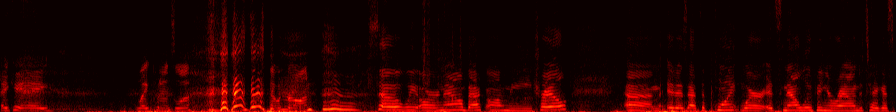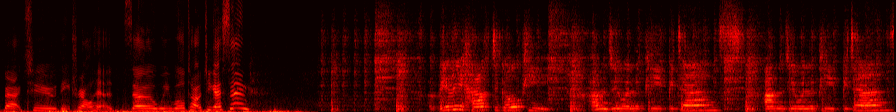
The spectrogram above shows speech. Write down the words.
AKA Lake Peninsula that we were on. So we are now back on the trail. Um, it is at the point where it's now looping around to take us back to the trailhead. So we will talk to you guys soon. I really have to go pee. I'm doing the pee pee dance. I'm doing the pee pee dance.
